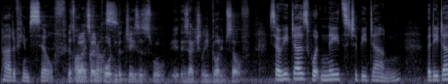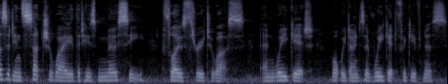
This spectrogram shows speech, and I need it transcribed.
part of Himself. That's why it's so important that Jesus will, is actually God himself. So he does what needs to be done, but he does it in such a way that his mercy flows through to us, and we get what we don't deserve. We get forgiveness.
